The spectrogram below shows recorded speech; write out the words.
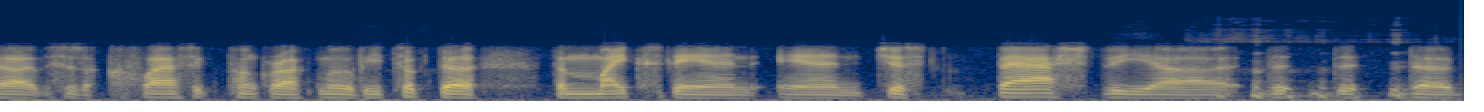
uh, this is a classic punk rock move. He took the the mic stand and just bashed the uh, the, the the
